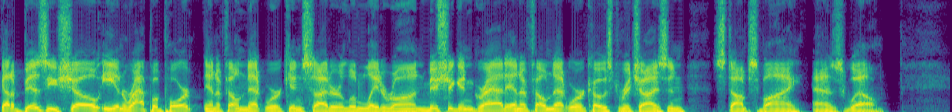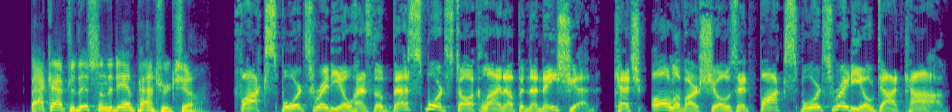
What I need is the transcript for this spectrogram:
Got a busy show. Ian Rapoport, NFL Network insider, a little later on. Michigan grad, NFL Network host Rich Eisen stops by as well. Back after this on the Dan Patrick Show. Fox Sports Radio has the best sports talk lineup in the nation. Catch all of our shows at foxsportsradio.com.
